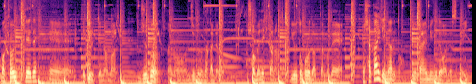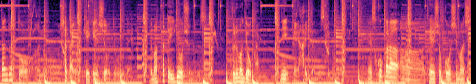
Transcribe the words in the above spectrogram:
まあ、教育系で、えー、できるっていうのは、まあ、十分あの自分の中でも証明できたなというところだったので社会人になるというタイミングではですね一旦ちょっとあの社会を経験しようということで全く異業種のですね車業界に入ったんですけどもそこから転職をしまし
